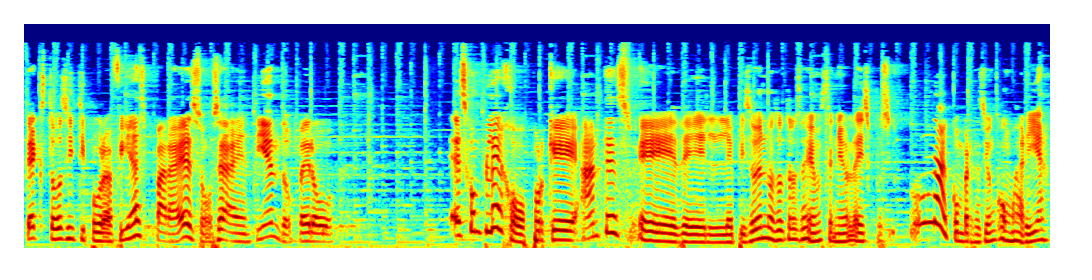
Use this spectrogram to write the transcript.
textos y tipografías para eso. O sea, entiendo, pero es complejo porque antes eh, del episodio nosotros habíamos tenido la discusión, una conversación con María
